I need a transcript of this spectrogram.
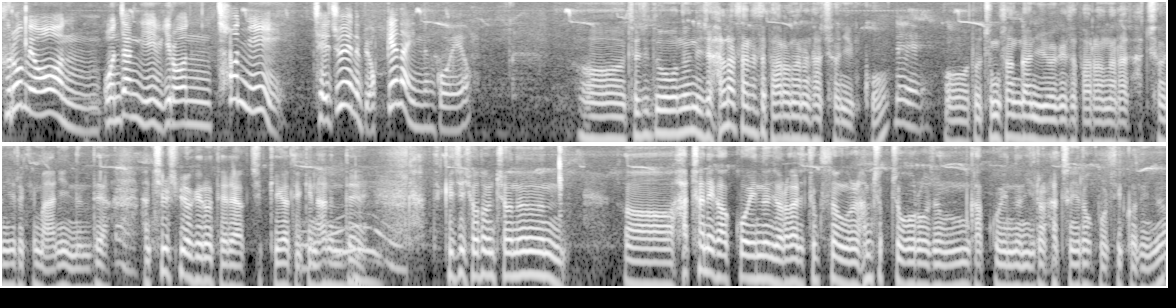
그러면 원장님 이런 천이 제주에는 몇 개나 있는 거예요? 어, 제주도는 이제 한라산에서 발원하는 하천이 있고 네. 어, 또 중산간 유역에서 발원하는 하천이 이렇게 많이 있는데 한 70여 개로 대략 집계가 되긴 하는데 특히 이제 효돈천은 어, 하천이 갖고 있는 여러 가지 특성을 함축적으로 좀 갖고 있는 이런 하천이라고 볼 수 있거든요.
